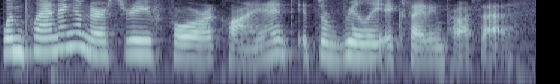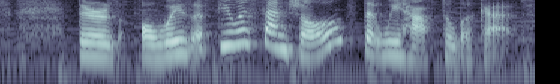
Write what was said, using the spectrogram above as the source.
When planning a nursery for a client, it's a really exciting process. There's always a few essentials that we have to look at.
